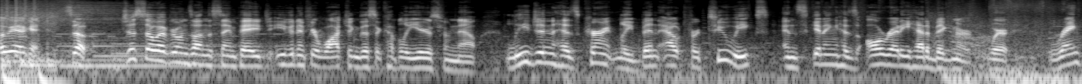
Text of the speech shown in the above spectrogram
Okay, okay. So, just so everyone's on the same page, even if you're watching this a couple of years from now, Legion has currently been out for two weeks, and skinning has already had a big nerf, where rank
